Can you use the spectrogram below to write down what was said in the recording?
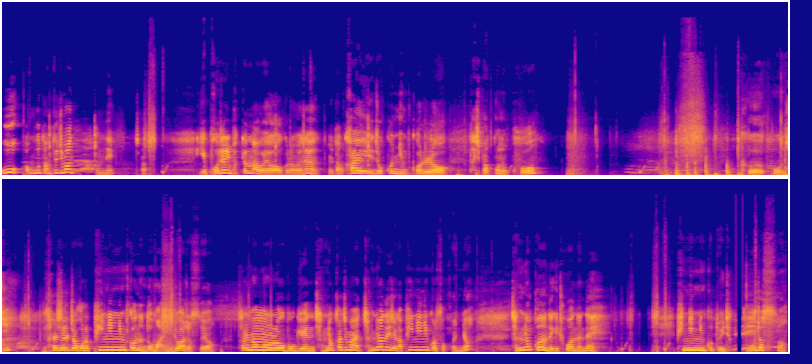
오! 아무것도 안 뜨지만? 없네. 자 이게 버전이 바뀌었나봐요. 그러면은 일단 카이조코님 거로 다시 바꿔놓고 그 뭐지? 사실적으로 피니님 거는 너무 안 좋아졌어요. 설명으로 보기에는 작년까지만 작년에 제가 피니님 걸 썼거든요. 작년 거는 되게 좋았는데 피니님 것도 이제 꾸졌어.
